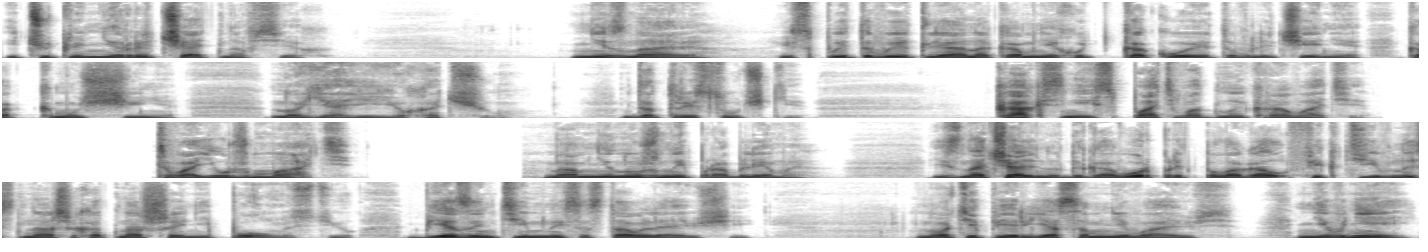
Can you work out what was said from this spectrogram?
и чуть ли не рычать на всех. Не знаю, испытывает ли она ко мне хоть какое-то влечение, как к мужчине, но я ее хочу. Да трясучки! Как с ней спать в одной кровати? Твою ж мать! Нам не нужны проблемы. Изначально договор предполагал фиктивность наших отношений полностью, без интимной составляющей. Но теперь я сомневаюсь. Не в ней,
